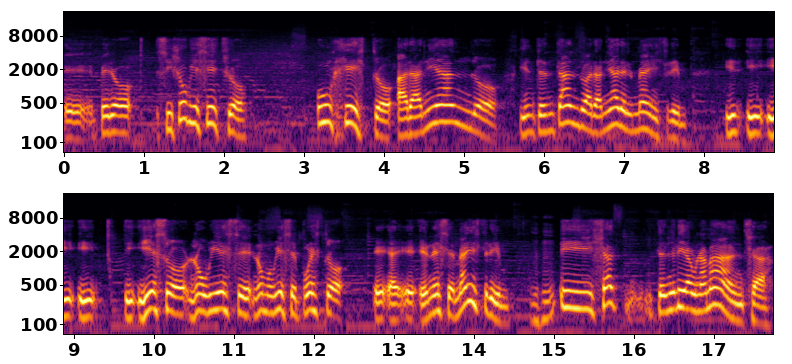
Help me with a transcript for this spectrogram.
Eh, pero si yo hubiese hecho un gesto arañando, intentando arañar el mainstream, y, y- y- y- y- y eso no, hubiese, no me hubiese puesto eh, eh, en ese mainstream, y ya tendría una mancha.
